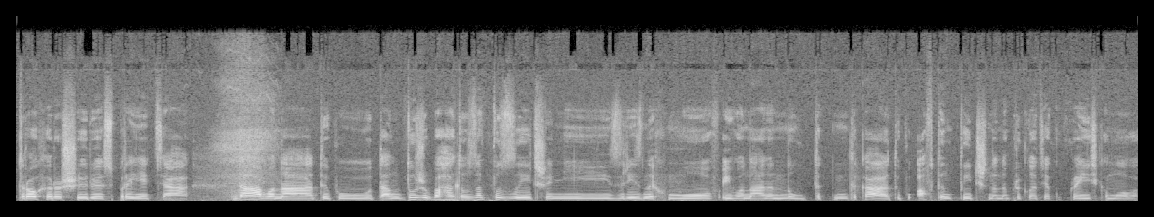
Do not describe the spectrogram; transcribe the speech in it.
трохи розширює сприйняття. Да, вона, типу, там дуже багато запозичень з різних мов, і вона ну, так, не така, типу, автентична, наприклад, як українська мова.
